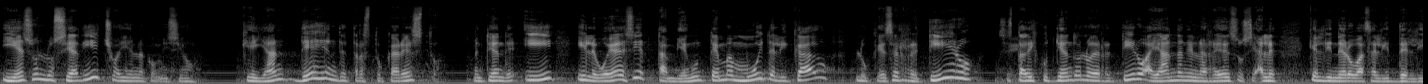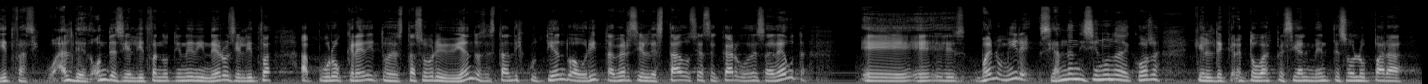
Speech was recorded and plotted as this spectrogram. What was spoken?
Y eso lo se ha dicho ahí en la comisión que ya dejen de trastocar esto. ¿Me entiende? Y, y, le voy a decir, también un tema muy delicado, lo que es el retiro. Se está discutiendo lo de retiro. Ahí andan en las redes sociales que el dinero va a salir del ITFA. ¿Cuál? ¿De dónde? Si el ITFA no tiene dinero, si el ITFA a puro crédito se está sobreviviendo. Se está discutiendo ahorita a ver si el Estado se hace cargo de esa deuda. Eh, bueno, mire, se andan diciendo una de cosas que el decreto va especialmente solo para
